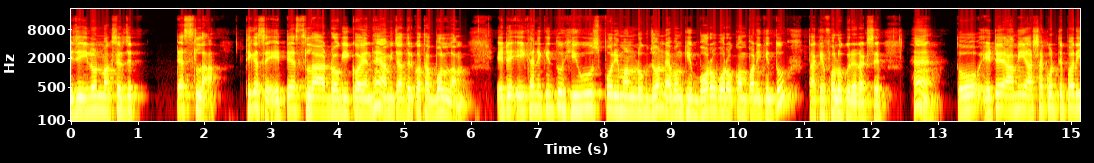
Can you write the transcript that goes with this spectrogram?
এই যে ইলন মার্কসের যে টেসলা ঠিক আছে? এই টেসলা ডগি কয়েন হ্যাঁ আমি যাদের কথা বললাম, এটা এইখানে কিন্তু হিউজ পরিমাণ লোকজন এবং কি বড় বড় কোম্পানি কিন্তু তাকে ফলো করে রাখছে। হ্যাঁ তো এটা আমি আশা করতে পারি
